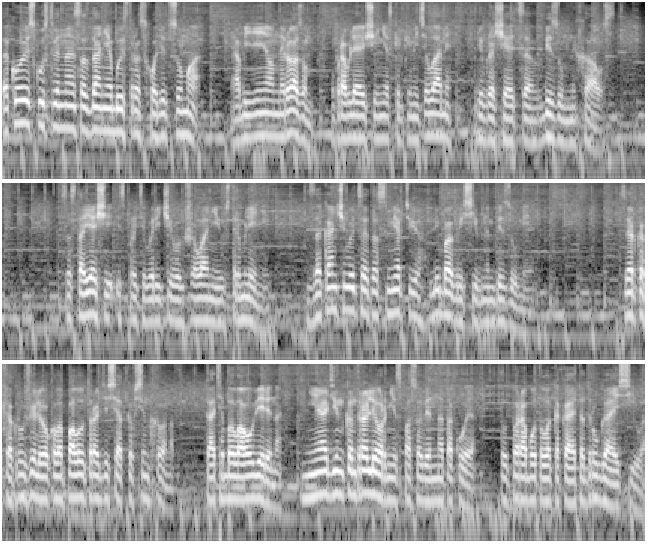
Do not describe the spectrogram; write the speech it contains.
Такое искусственное создание быстро сходит с ума. Объединенный разум, управляющий несколькими телами, превращается в безумный хаос, состоящий из противоречивых желаний и устремлений. Заканчивается это смертью либо агрессивным безумием. Церковь окружили около полутора десятков синхронов. Катя была уверена, ни один контролер не способен на такое. Тут поработала какая-то другая сила.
